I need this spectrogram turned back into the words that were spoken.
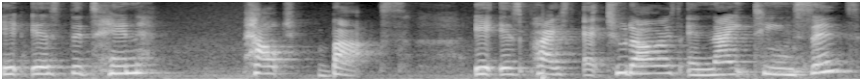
It is the 10 pouch box it is priced at $2.19.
